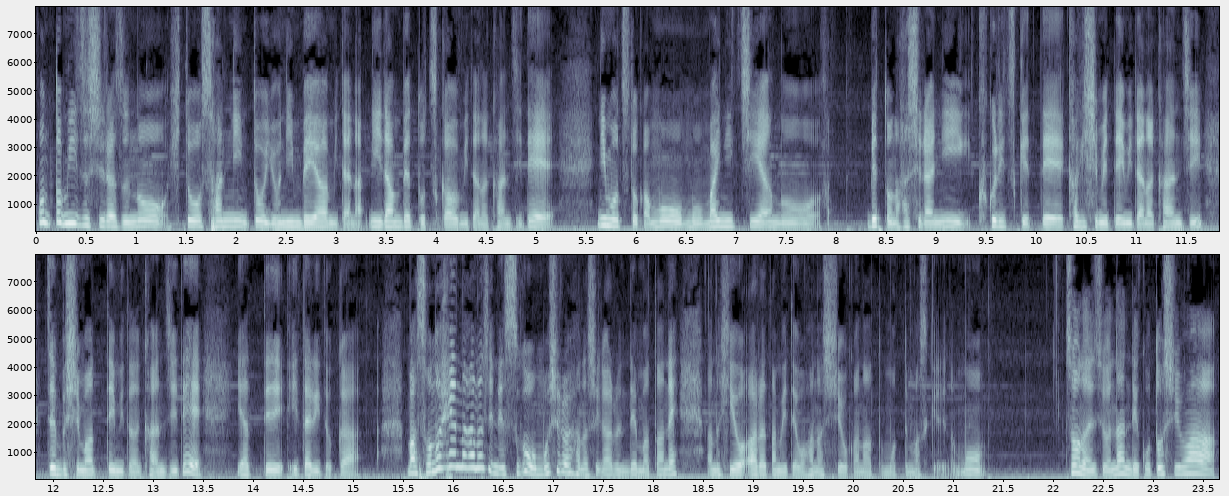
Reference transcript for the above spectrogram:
ほんと見ず知らずの人を3人と4人部屋みたいな2段ベッド使うみたいな感じで荷物とかももう毎日あのベッドの柱にくくりつけて鍵閉めてみたいな感じ全部閉まってみたいな感じでやっていたりとか。まあその辺の話ねすごい面白い話があるんでまたねあの日を改めてお話ししようかなと思ってますけれども。そうなんですよ。なんで今年は、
